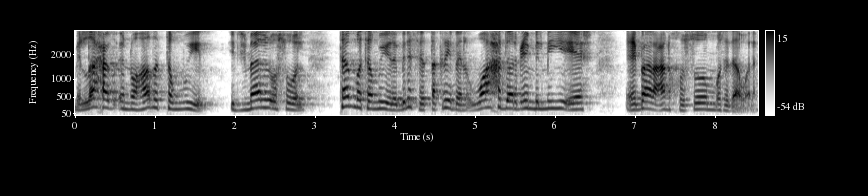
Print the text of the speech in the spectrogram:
بنلاحظ إنه هذا التمويل إجمالي الأصول تم تمويله بنسبة تقريبا واحد وأربعين بالمية إيش؟ عبارة عن خصوم متداولة.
